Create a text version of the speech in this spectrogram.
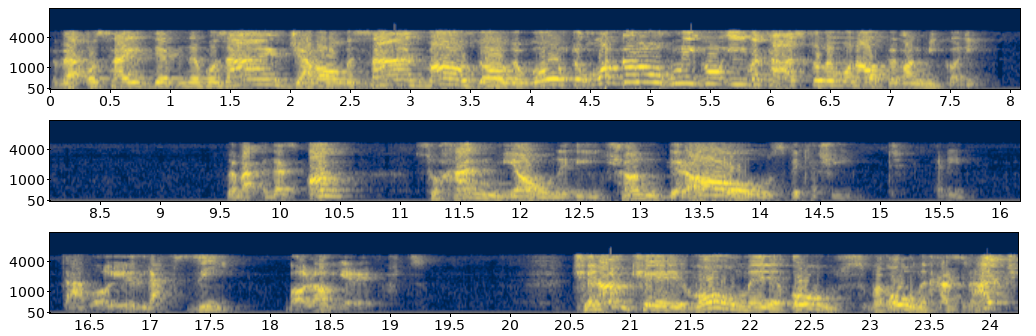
و اسید ابن حزیر جواب سعد باز داد و گفت و خود دروغ می‌گویی و تعصب منافقان می‌کنی. و بعد از آن سخن میان ایشان دراز بکشید. یعنی دعوای لفظی بالا گرفت. چنان که قوم اوس و قوم خزرج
